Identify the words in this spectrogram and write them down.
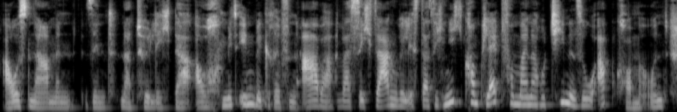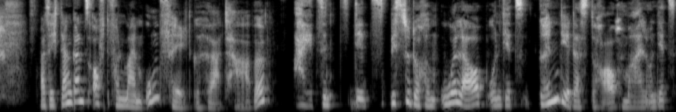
Ausnahmen sind natürlich da auch mit inbegriffen. Aber was ich sagen will, ist, dass ich nicht komplett von meiner Routine so abkomme. Und was ich dann ganz oft von meinem Umfeld gehört habe, ah, jetzt sind, jetzt bist du doch im Urlaub und jetzt gönn dir das doch auch mal und jetzt,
